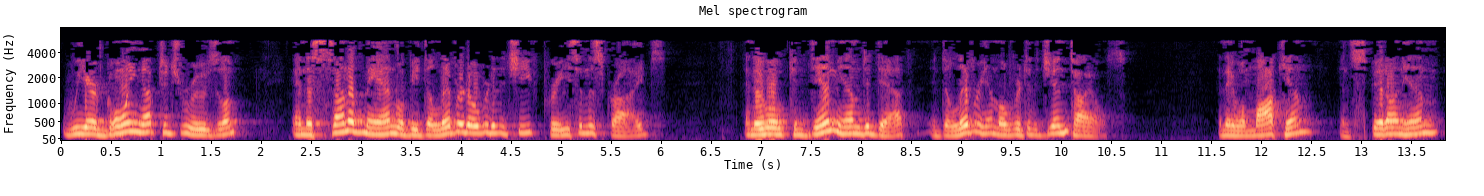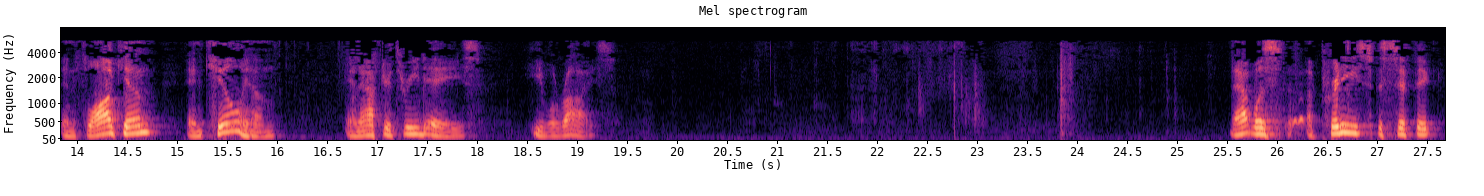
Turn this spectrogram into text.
we are going up to Jerusalem and the Son of Man will be delivered over to the chief priests and the scribes and they will condemn him to death and deliver him over to the Gentiles. And they will mock him and spit on him and flog him and kill him. And after three days, he will rise. That was a pretty specific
